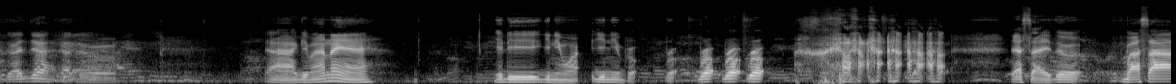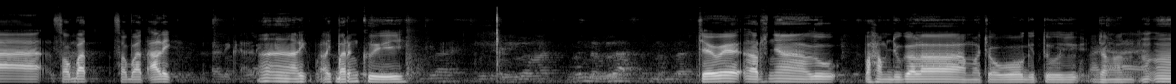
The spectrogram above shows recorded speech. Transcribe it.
Itu aja. Aduh. Ya gimana ya? Jadi gini wa, gini bro, bro, bro, bro, bro. biasa itu bahasa sobat sobat alik. Heeh, alik alik bareng kuy. Cewek harusnya lu paham juga lah sama cowok gitu. Jangan heeh,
